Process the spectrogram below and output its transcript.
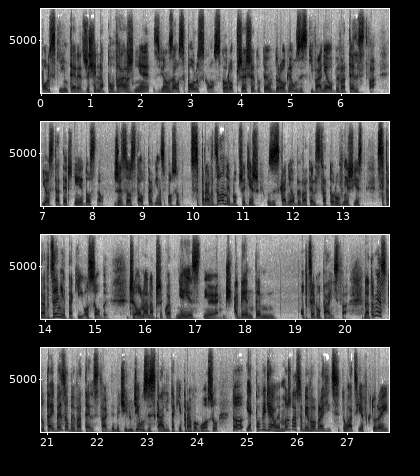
polski interes, że się na poważnie związał z Polską, skoro przeszedł tę drogę uzyskiwania obywatelstwa i ostatecznie je dostał, że został w pewien sposób sprawdzony, bo przecież uzyskanie obywatelstwa to również jest sprawdzenie takiej osoby, czy ona na przykład nie jest, nie wiem, jakimś agentem obcego państwa. Natomiast tutaj bez obywatelstwa, gdyby ci ludzie uzyskali takie prawo głosu, to jak powiedziałem, można sobie wyobrazić sytuację, w której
